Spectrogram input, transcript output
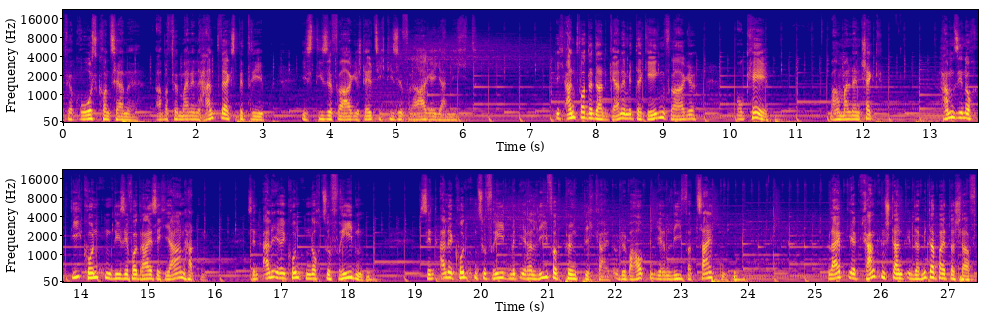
für Großkonzerne, aber für meinen Handwerksbetrieb ist diese Frage, stellt sich diese Frage ja nicht. Ich antworte dann gerne mit der Gegenfrage, okay, Machen wir mal einen Check. Haben Sie noch die Kunden, die Sie vor 30 Jahren hatten? Sind alle Ihre Kunden noch zufrieden? Sind alle Kunden zufrieden mit ihrer Lieferpünktlichkeit und überhaupt mit ihren Lieferzeiten? Bleibt Ihr Krankenstand in der Mitarbeiterschaft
